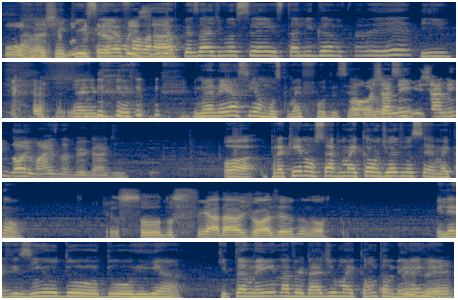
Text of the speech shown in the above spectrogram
Porra, Eu achei que você ia poesia. falar, apesar de você estar ligando pra ele. É, e não é nem assim a música, mas foda-se. Ó, agora já, ser. nem, já nem dói mais, na verdade. Ó, pra quem não sabe, Maicão, de onde você é, Maicão? Eu sou do Ceará, Juazeiro do Norte. Ele é vizinho do, do Rian. Que também, na verdade, o Maicão também é Rian.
